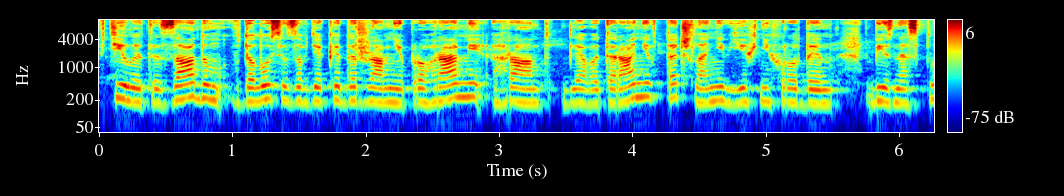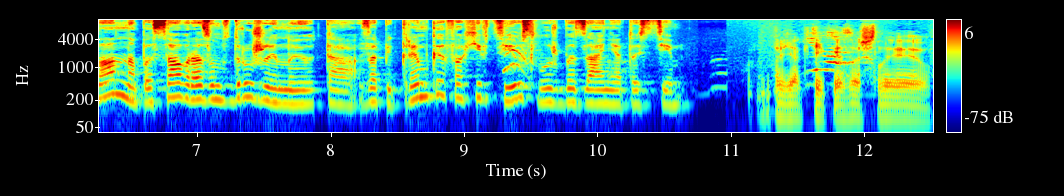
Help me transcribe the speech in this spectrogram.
Втілити задум вдалося завдяки державній програмі Грант для ветеранів та членів їхніх родин. Бізнес-план написав разом з дружиною та за підтримки фахівців служби зайнятості. Ну, Як тільки зайшли в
